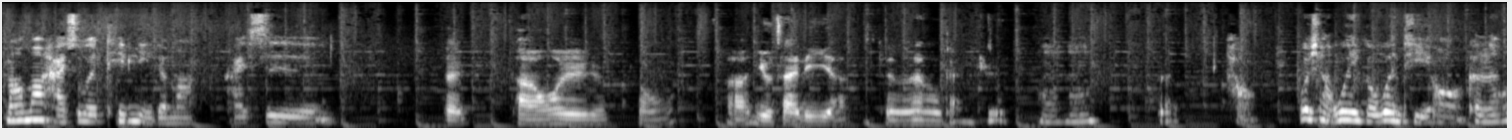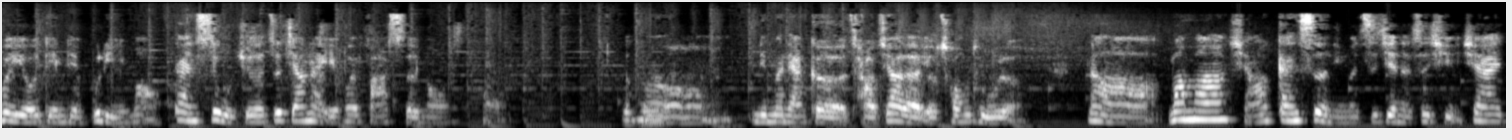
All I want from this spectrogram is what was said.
妈妈还是会听你的吗？还是？对，他会有啊有在力啊，就是那种感觉。嗯哼，对，好。我想问一个问题哦，可能会有一点点不礼貌，但是我觉得这将来也会发生哦。哦，嗯，嗯，你们两个吵架了，有冲突了，那妈妈想要干涉你们之间的事情，现在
